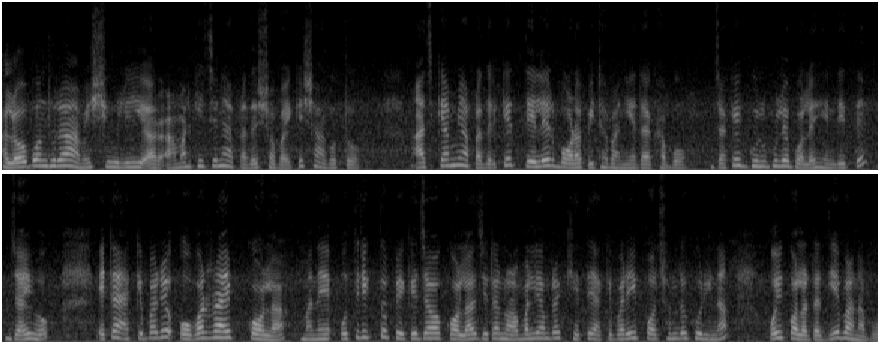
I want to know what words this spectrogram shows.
হ্যালো বন্ধুরা, আমি শিউলি আর আমার কিচেনে আপনাদের সবাইকে স্বাগত। আজকে আমি আপনাদেরকে তেলের বড়া পিঠা বানিয়ে দেখাবো, যাকে গুলগুলে বলে হিন্দিতে। যাই হোক, এটা একেবারে ওভার রাইপ কলা মানে অতিরিক্ত পেকে যাওয়া কলা যেটা নর্মালি আমরা খেতে একেবারেই পছন্দ করি না, ওই কলাটা দিয়ে বানাবো।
